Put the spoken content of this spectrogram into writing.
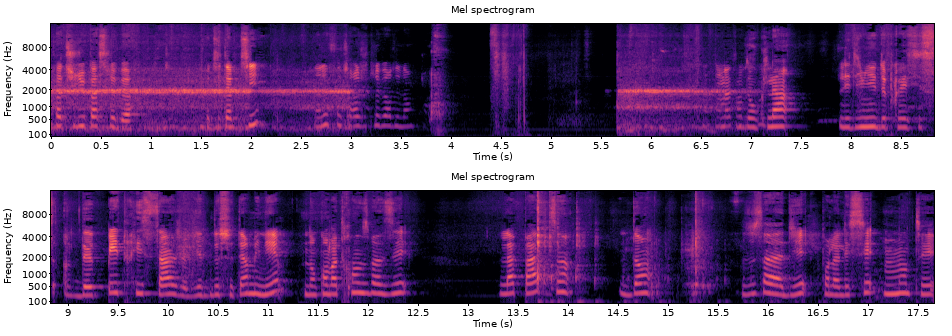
Enfin, tu lui passes le beurre. Petit à petit. Il faut que tu rajoutes le beurre dedans. On attend Donc là, les 10 minutes de, de pétrissage viennent de se terminer. Donc on va transvaser la pâte dans le saladier pour la laisser monter.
